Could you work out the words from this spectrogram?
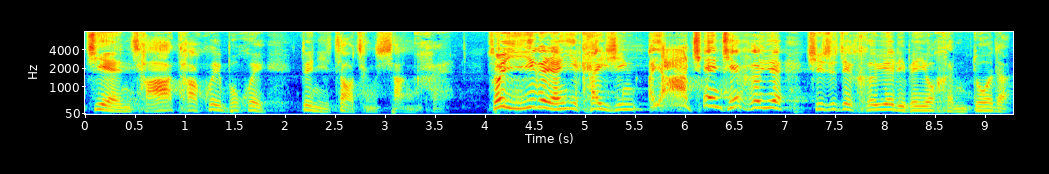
检查它会不会对你造成伤害。所以一个人一开心，哎呀，签签合约，其实这合约里边有很多的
